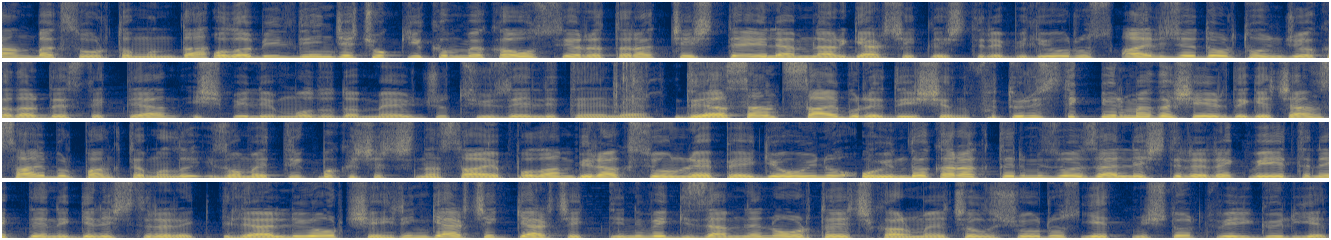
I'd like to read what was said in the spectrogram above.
sandbox ortamında olabildiğince çok yıkım ve kaos yaratarak çeşitli eylemler gerçekleştirebiliyoruz. Ayrıca 4 oyuncuya kadar destekleyen işbirliği modu da mevcut 150 TL. The Ascent Cyber Edition fütüristik bir mega şehirde geçen cyberpunk temalı izometrik bakış açısına sahip olan bir aksiyon RPG oyunu oyunda karakterimizi özelleştirerek ve yeteneklerini geliştirerek ilerliyor. Şehrin gerçek gerçekliğini ve gizemlerini ortaya çıkarmaya çalışıyoruz. 74,70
